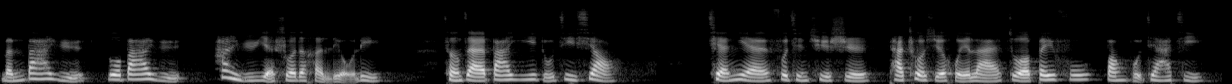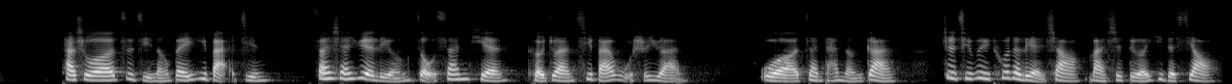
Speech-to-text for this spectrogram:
门巴语、珞巴语，汉语也说得很流利。曾在八一读技校。前年父亲去世，他辍学回来做背夫，帮补家计。他说自己能背一百斤，翻山越岭走三天，可赚七百五十元。我赞他能干，稚气未脱的脸上满是得意的笑。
